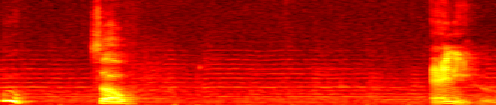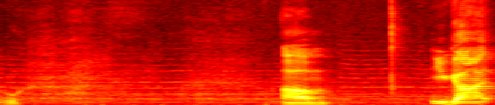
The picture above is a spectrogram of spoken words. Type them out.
Whew. So, anywho, um, you got,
